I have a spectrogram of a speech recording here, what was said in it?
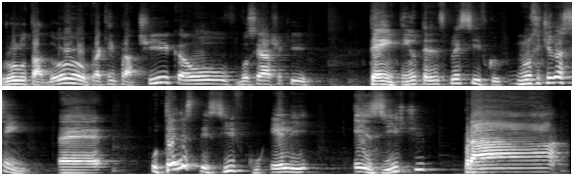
o lutador, para quem pratica, ou você acha que. Tem, tem o treino específico. No sentido assim, é, o treino específico, ele existe para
